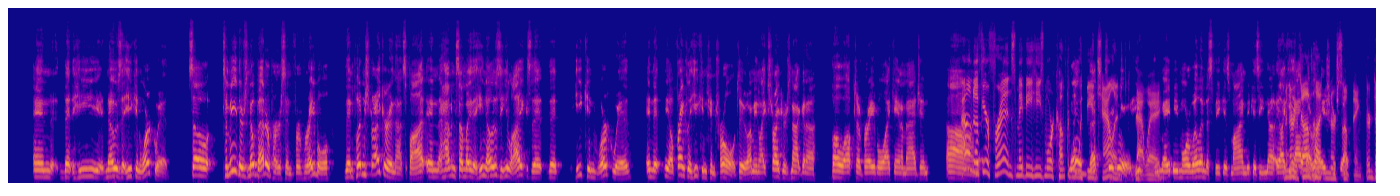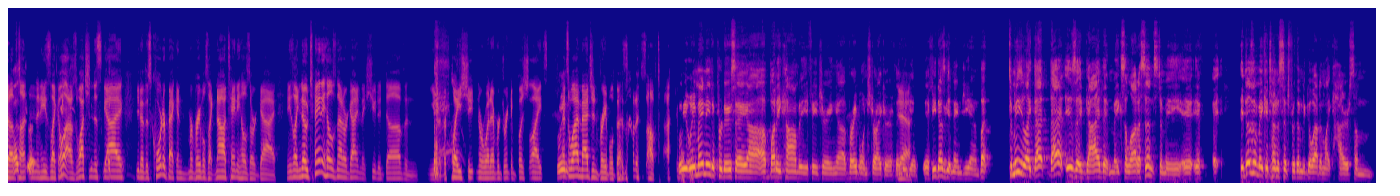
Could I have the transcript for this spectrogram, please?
and that he knows that he can work with. So to me, there's no better person for Vrabel than putting Stryker in that spot and having somebody that he knows he likes that that he can work with and that you know frankly he can control too. I mean like Stryker's not gonna bow up to Vrabel, I can't imagine. Um, I don't know if you're friends. Maybe he's more comfortable yeah, with being that's true, challenged too. He- that He may be more willing to speak his mind because he know like they're dove that hunting or something. They're dove That's hunting, true. and he's like, "Oh, I was watching this guy, you know, this quarterback," and Vrabel's like, "Nah, Tannehill's our guy." And he's like, "No, Tannehill's not our guy." And they shoot a dove, and you know, they're clay shooting or whatever, drinking Busch lights. We, That's what I imagine Vrabel does on his off time. we, we may need to produce a uh, a buddy comedy featuring uh, Vrabel and Striker if they Yeah. do get if he does get named GM. But to me, like that that is a guy that makes a lot of sense to me. If it, it doesn't make a ton of sense for them to go out and like hire some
